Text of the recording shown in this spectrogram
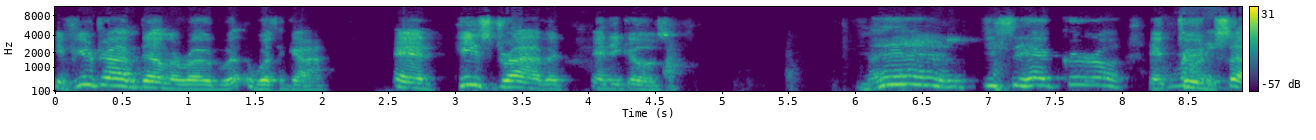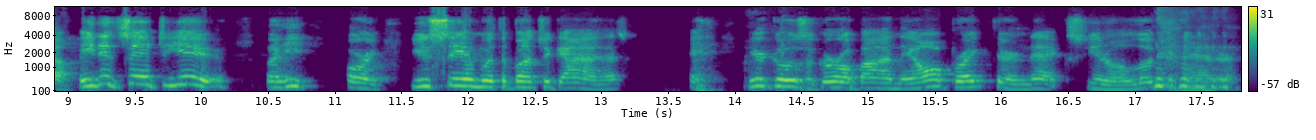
if you're driving down the road with, with a guy, and he's driving, and he goes, "Man, you see that girl?" And to himself, he didn't say it to you, but he or you see him with a bunch of guys, here goes a girl by, and they all break their necks, you know, looking at her.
